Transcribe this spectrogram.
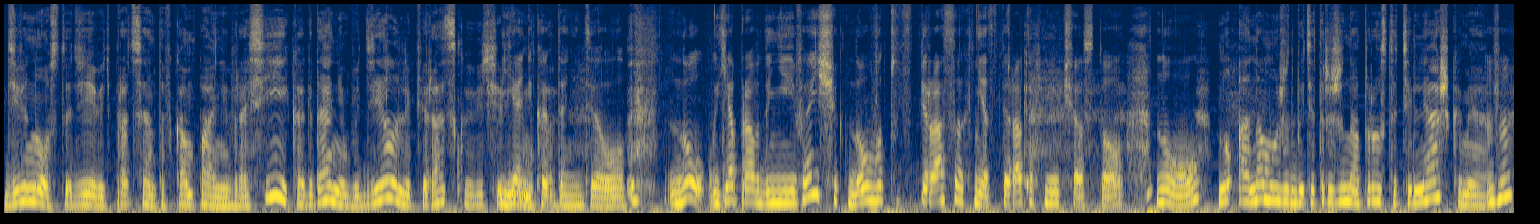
99% компаний в России когда-нибудь делали пиратскую вечеринку. Я никогда не делала. Ну, я, правда, не ивенщик, но вот в пиратах нет, в пиратах не участвовала. Ну, Ну, она может быть отражена просто тельняшками, Мгм.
